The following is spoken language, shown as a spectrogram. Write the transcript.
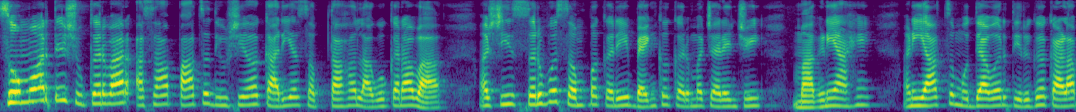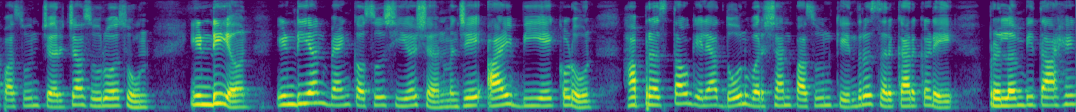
सोमवार ते शुक्रवार असा पाच दिवसीय कार्यसप्ताह लागू करावा अशी सर्व संपकरी बँक कर्मचाऱ्यांची मागणी आहे आणि याच मुद्द्यावर दीर्घकाळापासून चर्चा सुरू असून इंडियन इंडियन बँक असोसिएशन म्हणजे आय बी एकडून हा प्रस्ताव गेल्या दोन वर्षांपासून केंद्र सरकारकडे प्रलंबित आहे.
